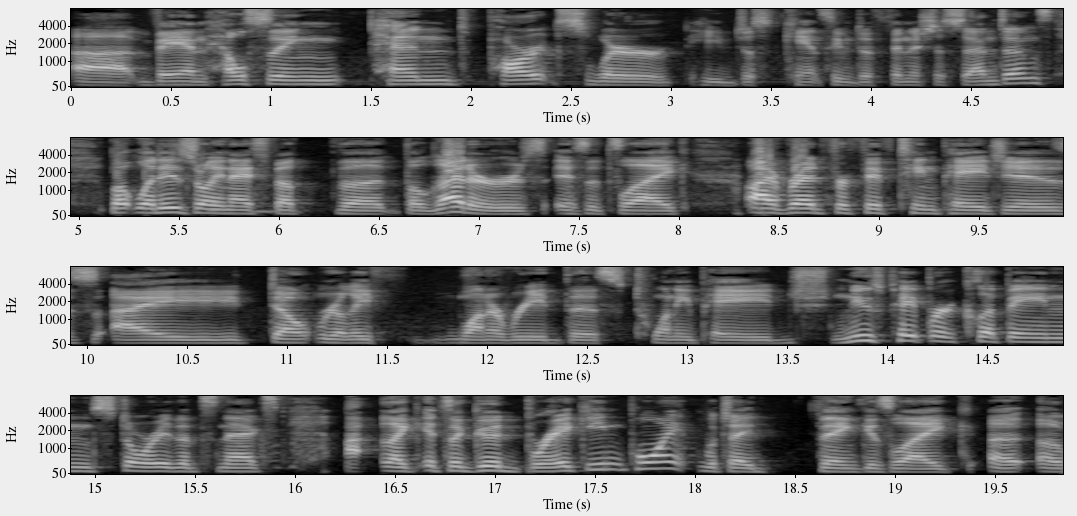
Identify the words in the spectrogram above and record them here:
uh, Van Helsing penned parts where he just can't seem to finish a sentence. But what is really nice about the the letters is it's like I've read for 15 pages. I don't really want to read this 20 page newspaper clipping story that's next. I, like it's a good breaking point, which I think is like a, a,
